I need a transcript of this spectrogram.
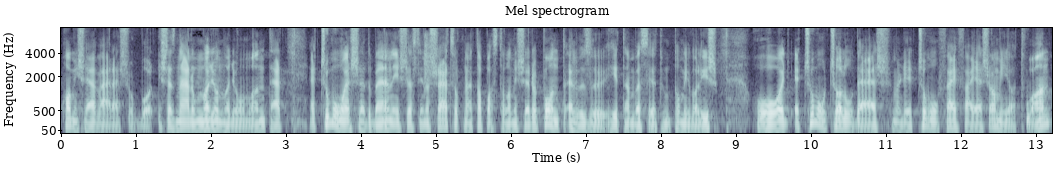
hamis elvárásokból? És ez nálunk nagyon-nagyon van, tehát egy csomó esetben, és ezt én a srácoknál tapasztalom, és erről pont előző héten beszéltünk Tomival is, hogy egy csomó csalódás, meg egy csomó fejfájás amiatt van,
